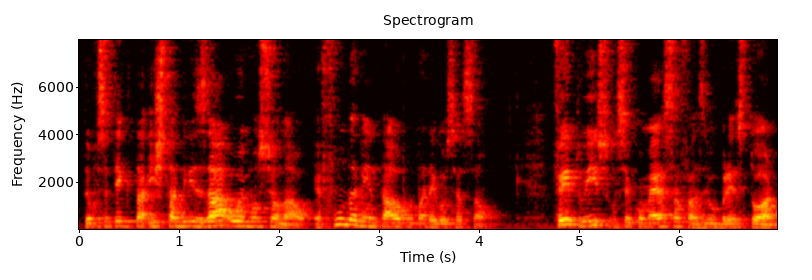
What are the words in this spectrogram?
Então você tem que tá, estabilizar o emocional. É fundamental para uma negociação. Feito isso, você começa a fazer o brainstorm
